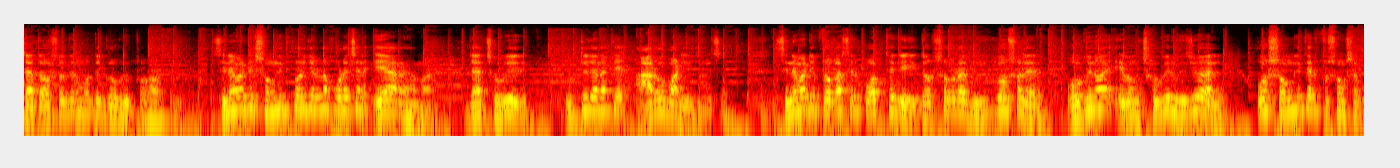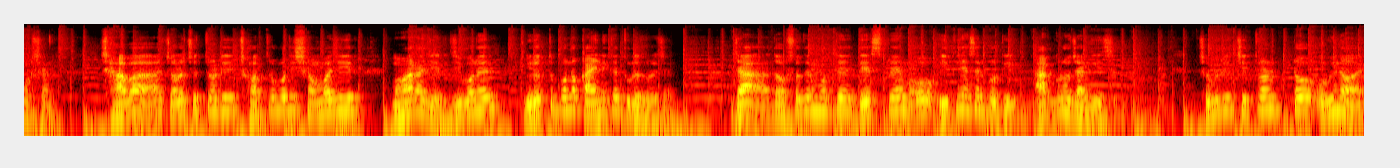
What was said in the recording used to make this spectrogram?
যা দর্শকদের মধ্যে গভীর প্রভাব ফেলে। সিনেমাটির সংগীত পরিচালনা করেছেন এ আর রহমান যা ছবির উত্তেজনাকে আরও বাড়িয়ে তুলেছে। সিনেমাটি প্রকাশের পর থেকেই দর্শকরা ভিকি কৌশলের অভিনয় এবং ছবির ভিজুয়াল ও সঙ্গীতের প্রশংসা করছেন। ছাবা চলচ্চিত্রটি ছত্রপতি সম্ভাজির মহারাজের জীবনের বীরত্বপূর্ণ কাহিনীকে তুলে ধরেছেন, যা দর্শকদের মধ্যে দেশপ্রেম ও ইতিহাসের প্রতি আগ্রহ জাগিয়েছে। ছবিটির চিত্রনাট্য অভিনয়,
